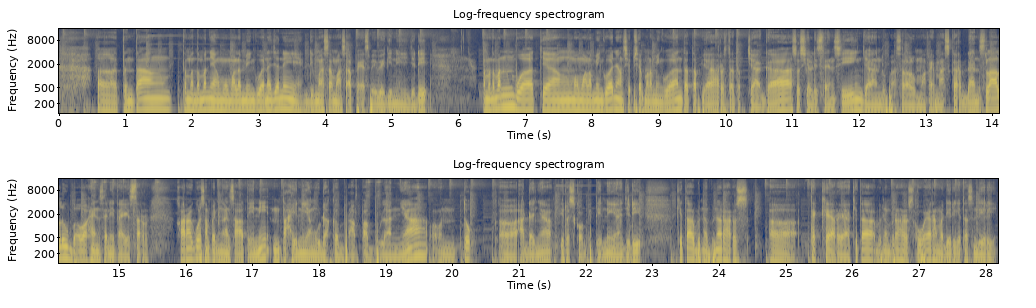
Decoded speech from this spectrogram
uh, tentang teman-teman yang mau malam mingguan aja nih di masa-masa PSBB gini. Jadi teman-teman buat yang mau malam mingguan yang siap-siap malam mingguan tetap ya harus tetap jaga social distancing. Jangan lupa selalu memakai masker dan selalu bawa hand sanitizer. Karena gue sampai dengan saat ini entah ini yang udah keberapa bulannya untuk uh, adanya virus COVID ini ya. Jadi kita benar-benar harus uh, take care ya. Kita benar-benar harus aware sama diri kita sendiri.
